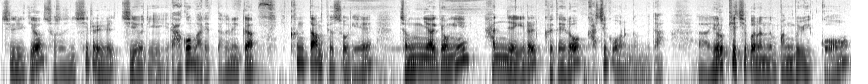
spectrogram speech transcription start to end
즐겨 조선 시를 지으리라고 말했다. 그러니까 큰 따옴표 속에 정약용이 한 얘기를 그대로 가지고 오는 겁니다. 어, 이렇게 집어넣는 방법이 있고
